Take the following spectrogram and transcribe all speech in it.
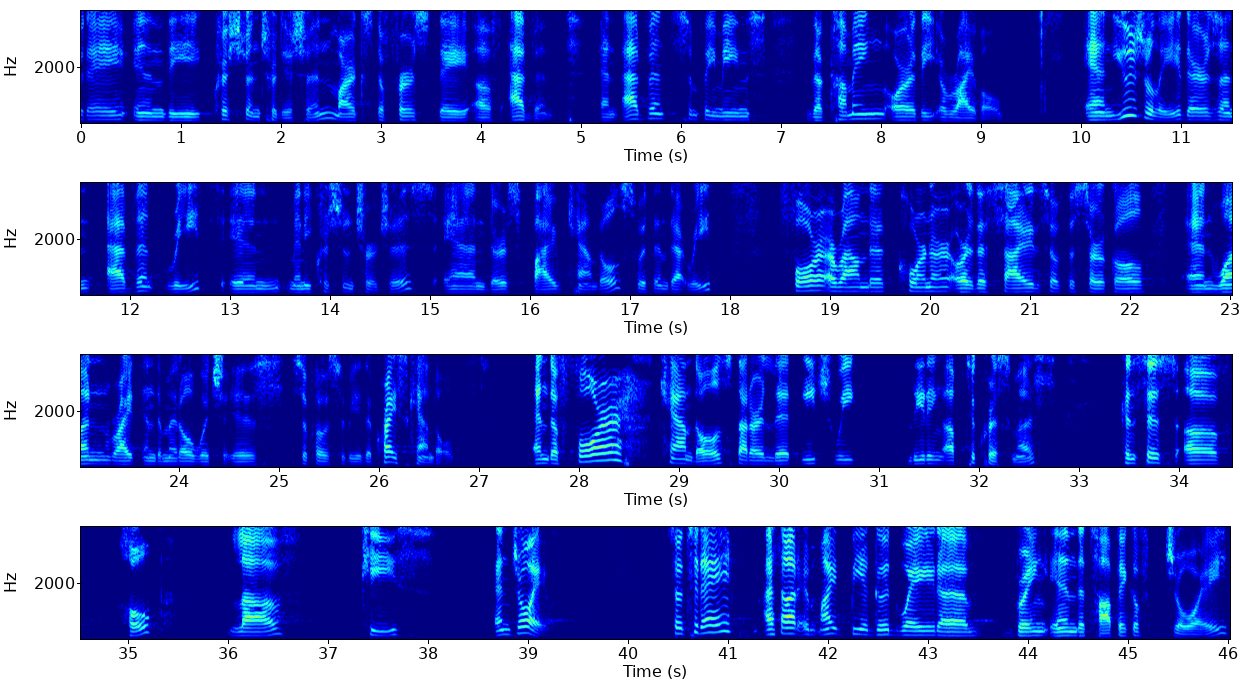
Today, in the Christian tradition, marks the first day of Advent. And Advent simply means the coming or the arrival. And usually there's an Advent wreath in many Christian churches, and there's five candles within that wreath, four around the corner or the sides of the circle, and one right in the middle, which is supposed to be the Christ candle. And the four candles that are lit each week leading up to Christmas consists of hope, love, peace, and joy. So today, I thought it might be a good way to bring in the topic of joy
